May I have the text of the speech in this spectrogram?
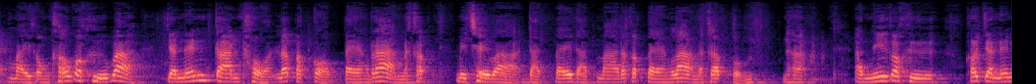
บใหม่ของเขาก็คือว่า จะเน้นการถอดและประกอบแปลงร่างนะครับ ไม่ใช่ว่าดัดไปดัดมาแล้วก็แปลงร่างนะครับ ผมนะฮะอันนี้ก็คือเขาจะเน้น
